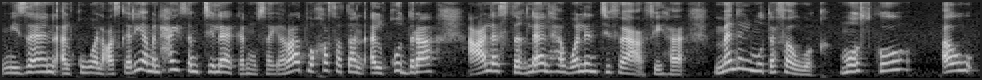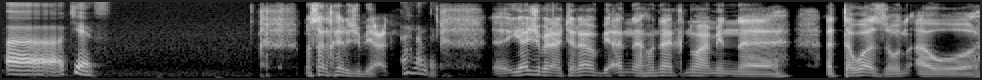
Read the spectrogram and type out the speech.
ميزان القوة العسكرية من حيث امتلاك المسيرات وخاصة القدرة على استغلالها والانتفاع فيها من المتفوق؟ موسكو أو كييف؟ مساء الخير جميعا. أهلا بك. يجب الاعتراف بأن هناك نوع من التوازن أو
